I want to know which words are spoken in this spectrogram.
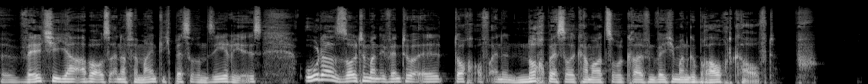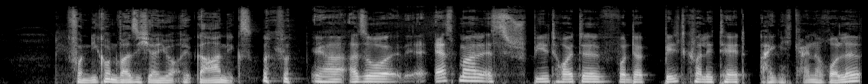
äh, welche ja aber aus einer vermeintlich besseren Serie ist, oder sollte man eventuell doch auf eine noch bessere Kamera zurückgreifen, welche man gebraucht kauft? Von Nikon weiß ich ja gar nichts. Ja, also erstmal, es spielt heute von der Bildqualität eigentlich keine Rolle.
